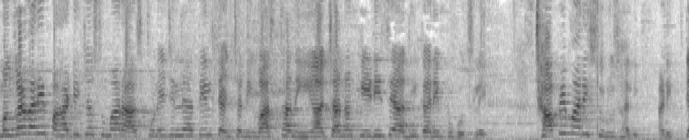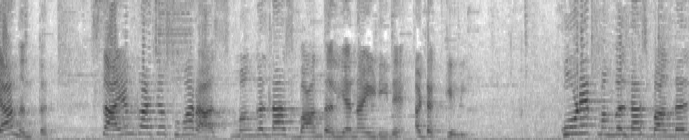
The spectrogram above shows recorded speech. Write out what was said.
मंगळवारी पहाटेच्या सुमारास पुणे जिल्ह्यातील त्यांच्या निवासस्थानी अचानक ईडीचे अधिकारी पोहोचले. छापेमारी सुरू झाली आणि त्यानंतर सायंकाळच्या सुमारास मंगलदास बांदल यांना ईडीने अटक केली. कोण आहेत मंगलदास बांदल?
